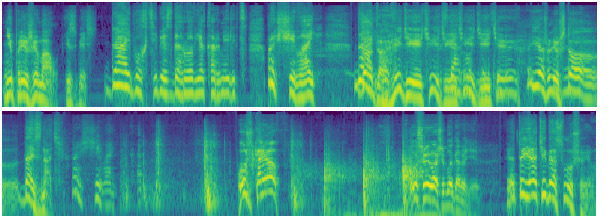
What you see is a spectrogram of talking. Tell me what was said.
не прижимал из мести. Дай Бог тебе здоровья, кормилец. Прощевай. Да-да, идите, идите, здоровья идите. Тебе. Ежели что, дай знать. Прощевай. Пушкарев! Слушаю, ваше благородие. Это я тебя слушаю.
